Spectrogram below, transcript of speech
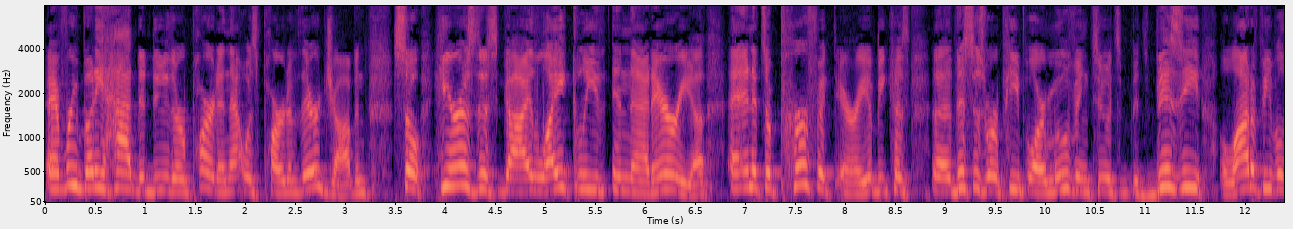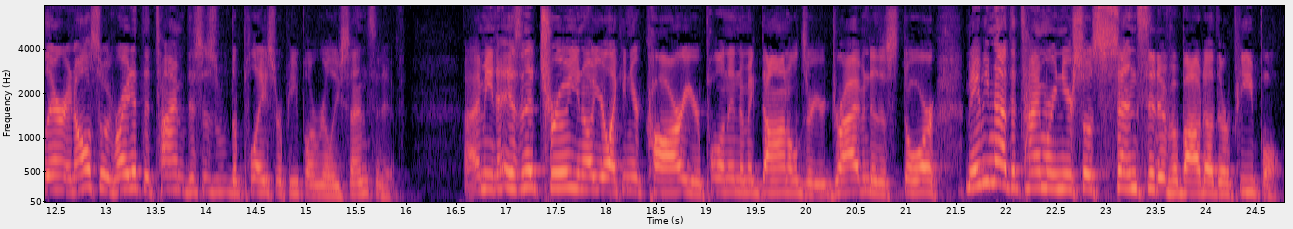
Everybody had to do their part, and that was part of their job. And so here is this guy, likely in that area, and it's a perfect area because uh, this is where people are moving to. It's, it's busy, a lot of people there, and also right at the time, this is the place where people are really sensitive. I mean, isn't it true? You know, you're like in your car, you're pulling into McDonald's or you're driving to the store. Maybe not the time when you're so sensitive about other people.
